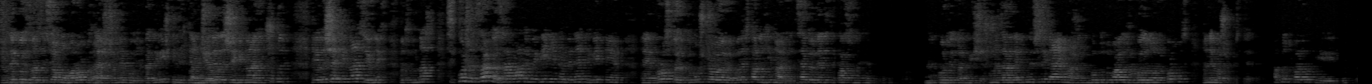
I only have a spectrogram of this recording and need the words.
Чи вони будуть з 27-го року Так. теж, чи вони будуть академічні Там чи вони лише гімназії. Якщо будуть е, лише гімназії, в них, от у нас ці- кожен заклад зараз матиме вільні кабінети, вільні е, простори, тому що вони стануть гімназією. Це до 11 класу них не буде. Мгм. Ходить там більше, що ми зараз не, не встигаємо, аж побудували, зробили новий корпус, ми не можемо два роки і швидко,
